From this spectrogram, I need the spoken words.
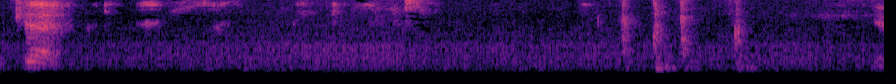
Okay. Yeah.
